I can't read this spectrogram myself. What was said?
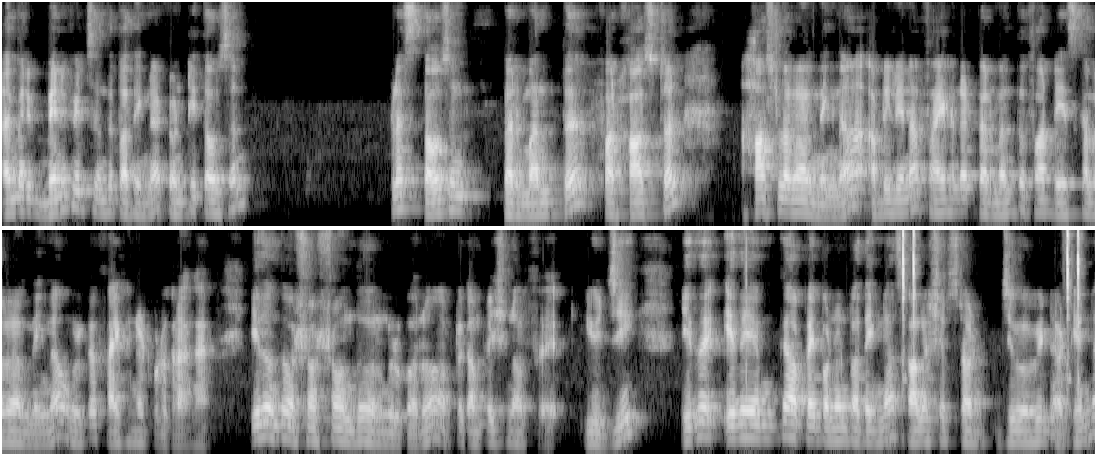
அதுமாதிரி பெனிஃபிட்ஸ் வந்து பார்த்தீங்கன்னா twenty thousand plus thousand per month for hostel ஹாஸ்டலராக இருந்தீங்கன்னா அப்படி இல்லைன்னா five hundred per month for day ஸ்காலராக இருந்தீங்கன்னா உங்களுக்கு ஃபைவ் ஹண்ட்ரட் கொடுக்குறாங்க. இது வந்து வருஷம் வருஷம் வந்து உங்களுக்கு வரும். அப்டர் கம்ப்ளீஷன் ஆஃப் யூஜி இது இது எங்கே அப்ளை பண்ணணும்னு பார்த்தீங்கன்னா scholarships dot GOV dot in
